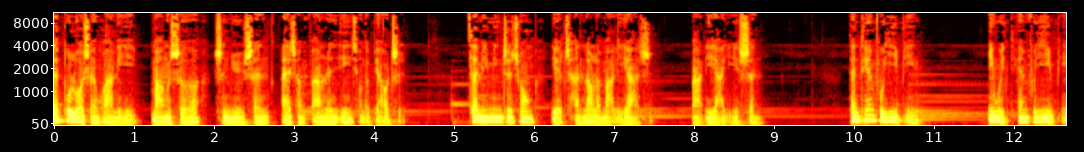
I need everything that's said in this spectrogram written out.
在部落神话里，蟒蛇是女神爱上凡人英雄的标志，在冥冥之中也缠绕了玛利亚是玛利亚一生。但天赋异禀，因为天赋异禀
